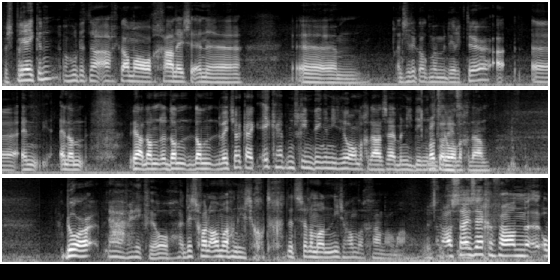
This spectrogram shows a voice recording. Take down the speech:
bespreken. Hoe dit nou eigenlijk allemaal gegaan is. En. en dan zit ik ook met mijn directeur. Ah, eh, en, en dan. Ja, dan, dan, dan. Weet je, kijk, ik heb misschien dingen niet heel handig gedaan. Zij hebben niet dingen niet heel handig gedaan. Door, ja, weet ik veel. Het is gewoon allemaal niet zo goed. Het is allemaal niet zo handig gegaan allemaal. Dus dat- Als zij zeggen van, eh,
